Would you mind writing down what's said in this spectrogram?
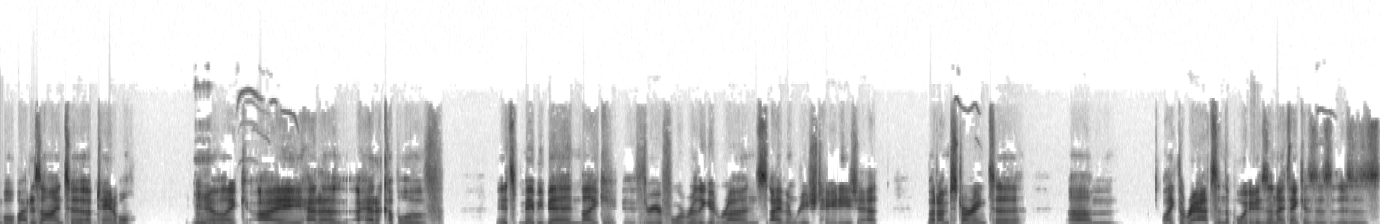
by design to obtainable. You Mhm. know, like I had a I had a couple of. It's maybe been like three or four really good runs. I haven't reached Hades yet, but I'm starting to, um, like the rats and the poison. I think is is is, is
